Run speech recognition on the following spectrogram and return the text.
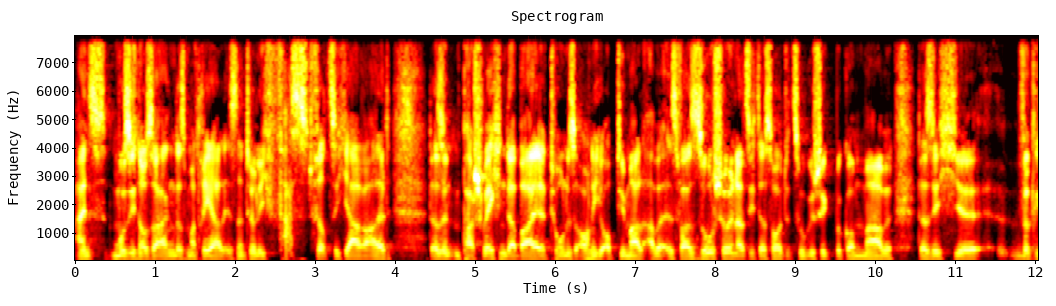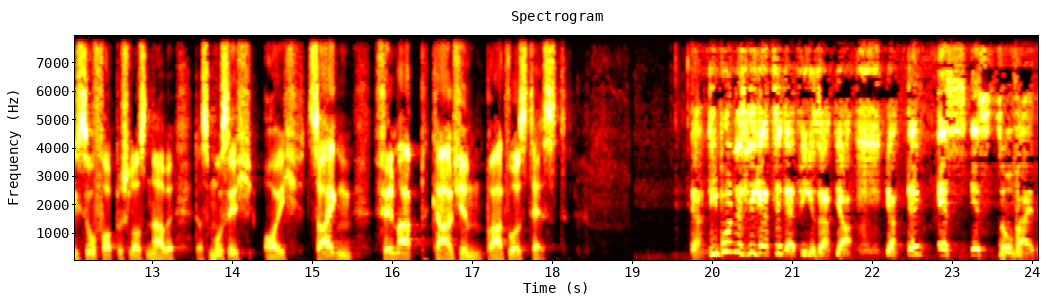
Eins muss ich noch sagen, das Material ist natürlich fast 40 Jahre alt. Da sind ein paar Schwächen dabei, der Ton ist auch nicht optimal, aber es war so schön, als ich das heute zugeschickt bekommen habe, dass ich äh, wirklich sofort beschlossen habe, das muss ich euch zeigen. Film ab, Karlchen, Bratwursttest. Ja, die Bundesliga zittert, wie gesagt, ja. Ja, denn es ist soweit.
